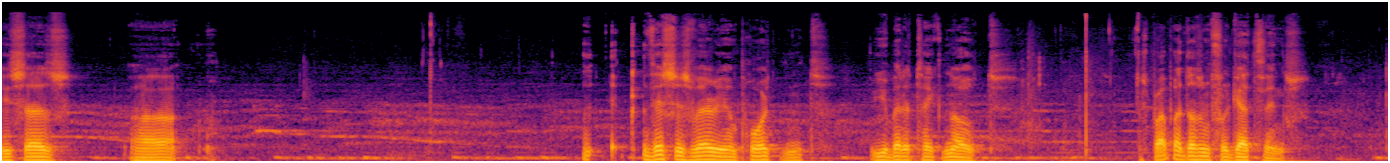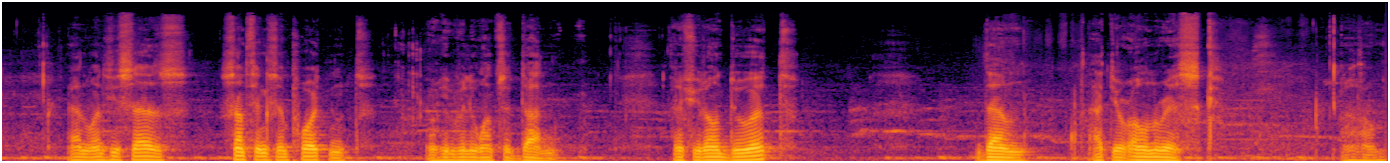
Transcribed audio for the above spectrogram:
he says, uh, this is very important. You better take note. Because Prabhupada doesn't forget things. And when he says something's important, he really wants it done. And if you don't do it, then at your own risk. Um,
